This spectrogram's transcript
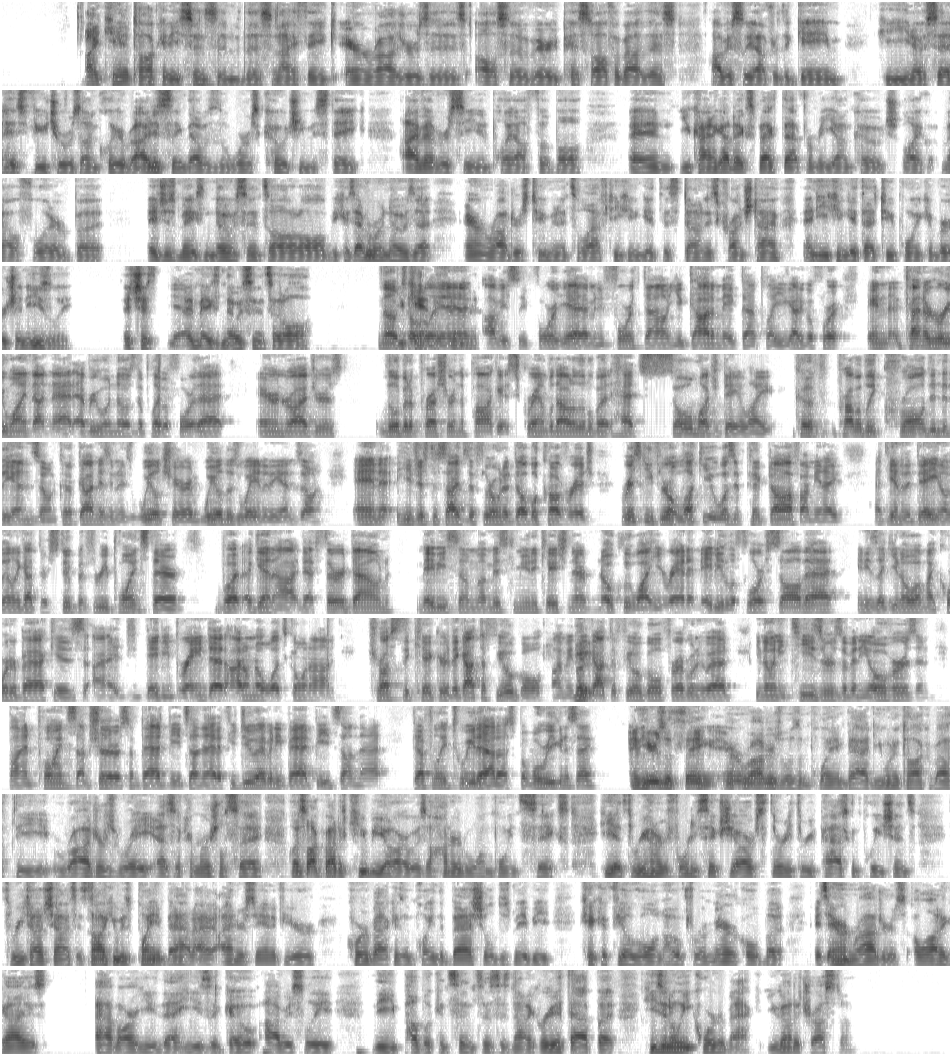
I can't talk any sense into this, and I think Aaron Rodgers is also very pissed off about this. Obviously, after the game, he, you know, said his future was unclear, but I just think that was the worst coaching mistake I've ever seen in playoff football. And you kind of got to expect that from a young coach like Matt LaFleur, but it just makes no sense all at all because everyone knows that Aaron Rodgers, two minutes left, he can get this done. It's crunch time, and he can get that two point conversion easily. It's just yeah. it makes no sense at all. No, you totally. And obviously, fourth, yeah, I mean, fourth down, you got to make that play. You got to go for it. And kind of rewind on that. Everyone knows the play before that. Aaron Rodgers, a little bit of pressure in the pocket, scrambled out a little bit, had so much daylight, could have probably crawled into the end zone, could have gotten his in his wheelchair and wheeled his way into the end zone. And he just decides to throw in a double coverage, risky throw. Lucky it wasn't picked off. I mean, I at the end of the day, you know, they only got their stupid three points there. But again, I, that third down maybe some uh, miscommunication there. No clue why he ran it. Maybe LaFleur saw that and he's like, you know what, my quarterback is I, maybe brain dead. I don't know what's going on. Trust the kicker. They got the field goal. I mean, but, they got the field goal for everyone who had you know any teasers of any overs and buying points. I'm sure there were some bad beats on that. If you do have any bad beats on that, definitely tweet at us. But what were you going to say? And here's the thing Aaron Rodgers wasn't playing bad. You want to talk about the Rodgers rate as the commercial say? Let's talk about his QBR. It was 101.6. He had 346 yards, 33 pass completions, three touchdowns. It's not like he was playing bad. I, I understand if your quarterback isn't playing the best, you'll just maybe kick a field goal and hope for a miracle. But it's Aaron Rodgers. A lot of guys have argued that he's a GOAT. Obviously, the public consensus does not agree with that, but he's an elite quarterback. You got to trust him.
